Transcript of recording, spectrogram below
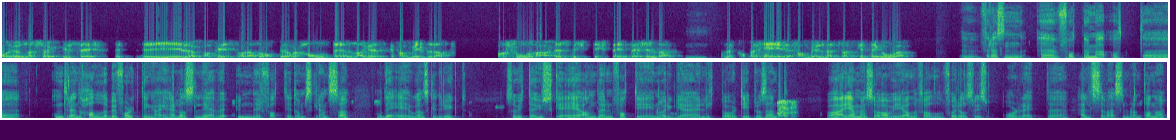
Og i undersøkelser i løpet av kriseåret så oppgir over halvdelen av greske familier at Pensjon er deres viktigste inntektskilde. Mm. Og den kommer hele familienettverket til gode. Forresten, jeg har fått med meg at uh, Omtrent halve befolkninga i Hellas lever under fattigdomsgrensa, og det er jo ganske drygt. Så vidt jeg husker er andelen fattige i Norge litt over 10% Og her hjemme så har vi i alle fall forholdsvis ålreit uh, helsevesen, blant annet.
